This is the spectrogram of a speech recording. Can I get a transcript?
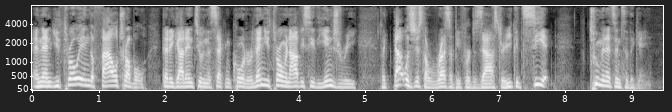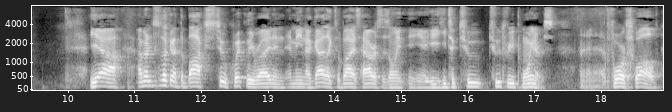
And then you throw in the foul trouble that he got into in the second quarter. Then you throw in obviously the injury. Like that was just a recipe for disaster. You could see it two minutes into the game. Yeah, I mean, I'm just looking at the box too quickly, right? And I mean, a guy like Tobias Harris is only you know, he, he took two two three pointers, uh, four of twelve.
